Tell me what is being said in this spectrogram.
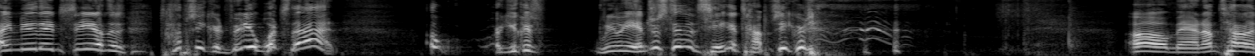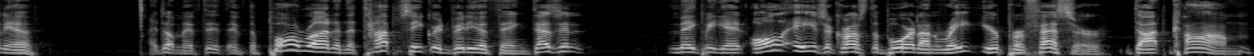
I knew they'd see it on the top secret video. What's that? Oh, are you guys really interested in seeing a top secret? oh man, I'm telling you, I don't if the, if the Paul Rudd and the top secret video thing doesn't make me get all A's across the board on rateyourprofessor.com,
